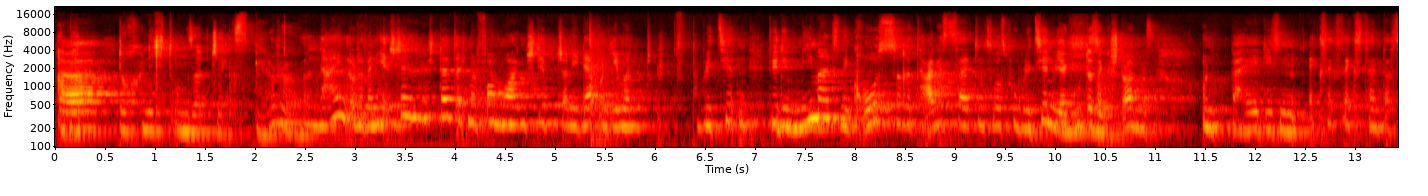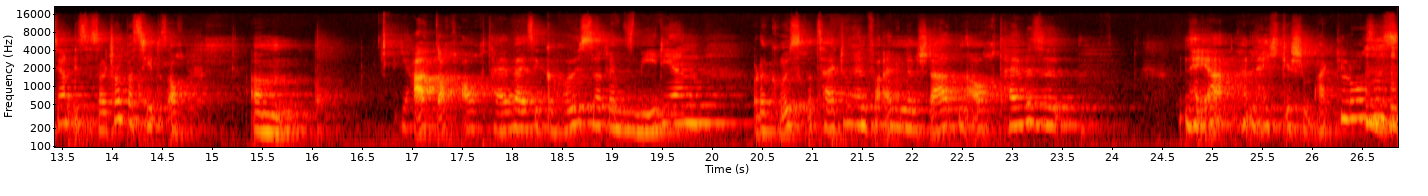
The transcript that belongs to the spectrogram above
aber doch nicht unser Jack Sparrow. Nein, oder wenn ihr, stellt, stellt euch mal vor, morgen stirbt Johnny Depp und jemand publiziert, würde niemals eine größere Tageszeitung sowas publizieren, wie ja gut, dass er gestorben ist. Und bei diesen XXX-Tentationen ist es halt schon passiert, dass auch, ähm, ja, doch auch teilweise größere Medien oder größere Zeitungen, vor allem in den Staaten, auch teilweise, naja, leicht Geschmackloses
